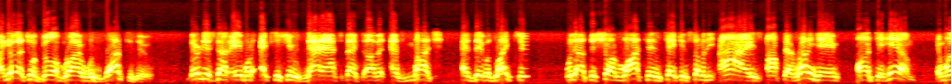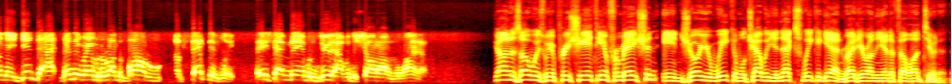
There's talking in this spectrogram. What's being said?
I know that's what Bill O'Brien would want to do. They're just not able to execute that aspect of it as much as they would like to without Deshaun Watson taking some of the eyes off that running game onto him. And when they did that, then they were able to run the ball effectively. They just haven't been able to do that with Deshaun out of the lineup. John, as always, we appreciate the information. Enjoy your week, and we'll chat with you next week again, right here on the NFL on TuneIn.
